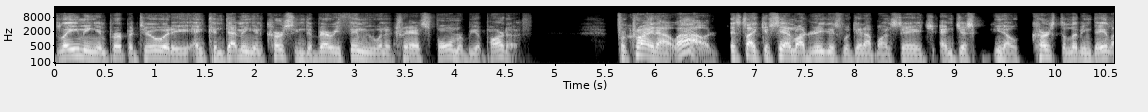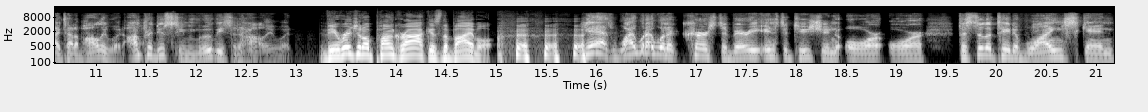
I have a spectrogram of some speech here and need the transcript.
blaming in perpetuity and condemning and cursing the very thing we want to transform or be a part of. For crying out loud, it's like if Sam Rodriguez would get up on stage and just, you know, curse the living daylights out of Hollywood. I'm producing movies in Hollywood. The original punk rock is the Bible. yes, why would I want to curse the very institution or or facilitative wineskin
